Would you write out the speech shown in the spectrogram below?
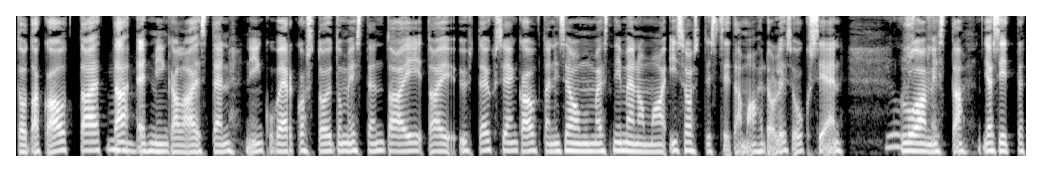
tota kautta, että mm. et minkälaisten niin kuin verkostoitumisten tai, tai yhteyksien kautta, niin se on mun mielestä nimenomaan isosti sitä mahdollisuuksien Just. luomista. Ja sitten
